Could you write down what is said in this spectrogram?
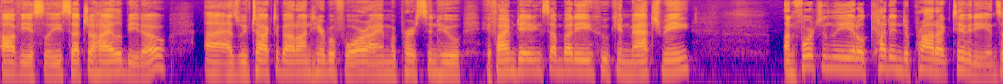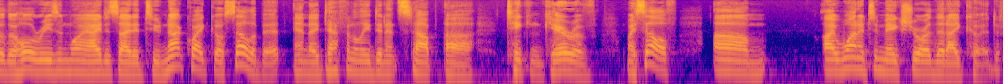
obviously such a high libido. Uh, as we've talked about on here before, I am a person who, if I'm dating somebody who can match me Unfortunately, it'll cut into productivity. And so the whole reason why I decided to not quite go celibate, and I definitely didn't stop uh, taking care of myself, um, I wanted to make sure that I could,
